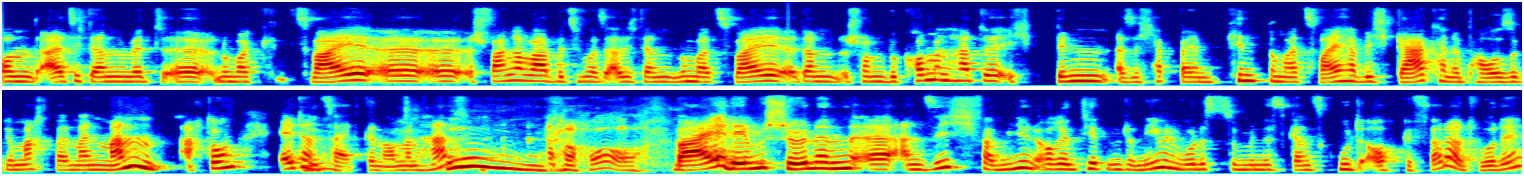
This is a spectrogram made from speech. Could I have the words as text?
Und als ich dann mit äh, Nummer zwei äh, äh, schwanger war, beziehungsweise als ich dann Nummer zwei äh, dann schon bekommen hatte, ich bin, also ich habe beim Kind Nummer zwei habe ich gar keine Pause gemacht, weil mein Mann, Achtung, Elternzeit mhm. genommen hat. Uh, Bei dem schönen, äh, an sich familienorientierten Unternehmen, wo das zumindest ganz gut auch gefördert wurde.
